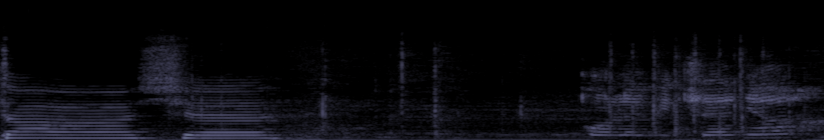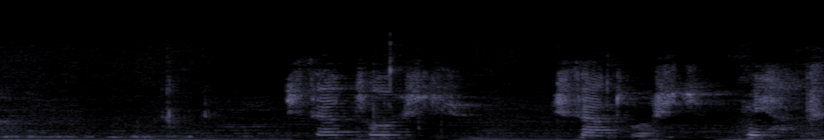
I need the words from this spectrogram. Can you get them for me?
Da się... Pole widzenia. Światłość. Światłość. Jak?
